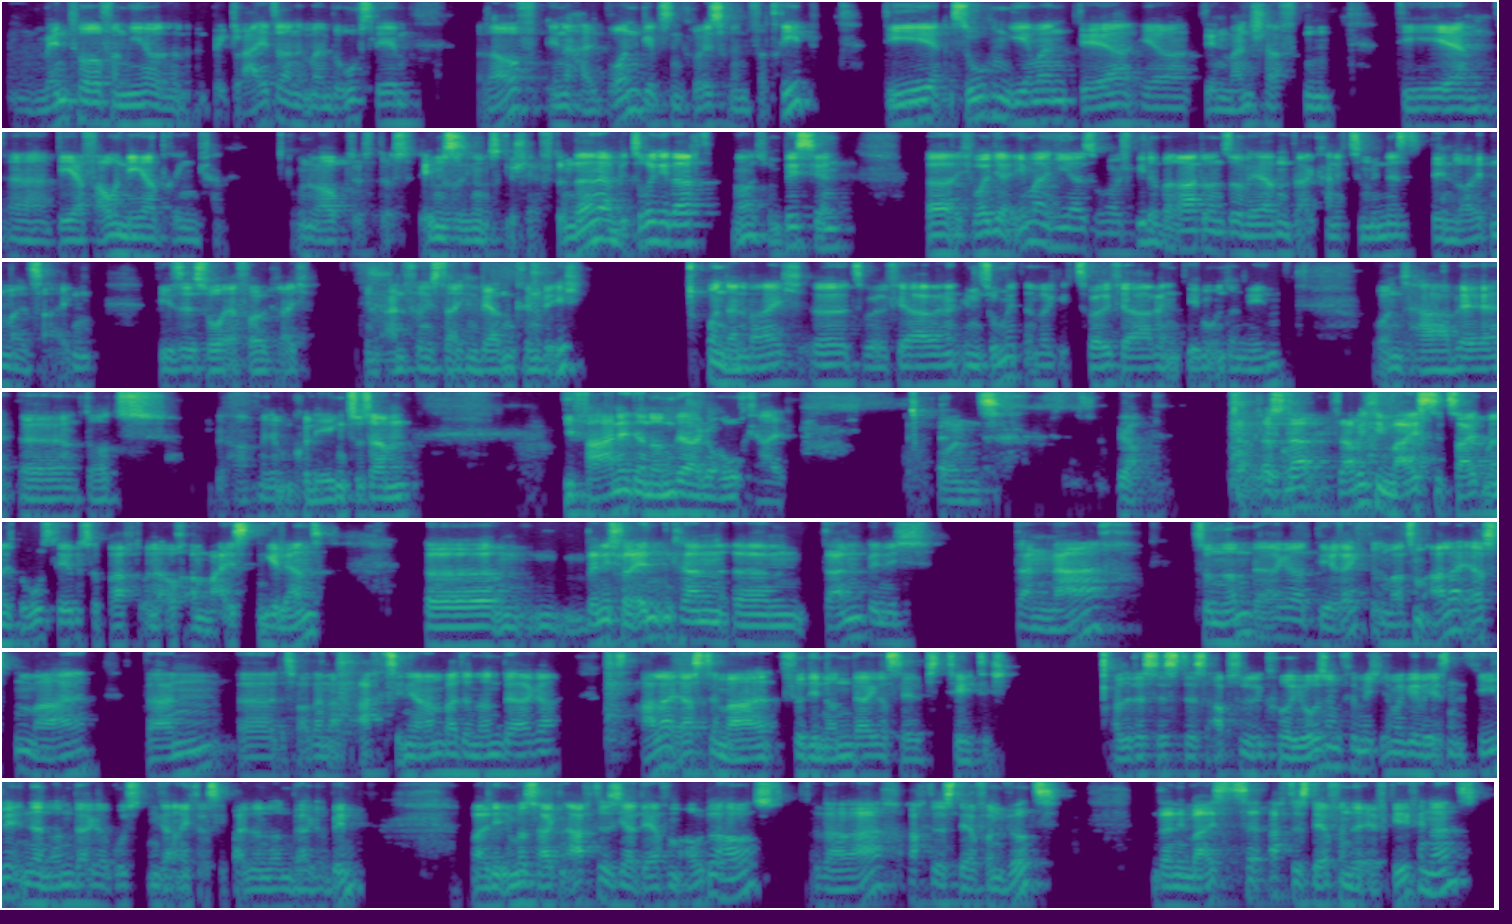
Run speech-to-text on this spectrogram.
ein Mentor von mir oder ein Begleiter in meinem Berufsleben, pass auf, in Heilbronn gibt es einen größeren Vertrieb. Die suchen jemanden, der ihr den Mannschaften die äh, BAV näher bringen kann und überhaupt das, das Lebensversicherungsgeschäft. Und dann habe ich zurückgedacht, no, so ein bisschen, äh, ich wollte ja immer hier so Spielerberater und so werden, da kann ich zumindest den Leuten mal zeigen, wie sie so erfolgreich in Anführungszeichen werden können wie ich. Und dann war ich äh, zwölf Jahre in Summe, dann wirklich zwölf Jahre in dem Unternehmen und habe äh, dort mit einem Kollegen zusammen die Fahne der Nürnberger hochgehalten. Und ja, also da, da habe ich die meiste Zeit meines Berufslebens verbracht und auch am meisten gelernt. Äh, wenn ich vollenden kann, ähm, dann bin ich danach zu Nürnberger direkt und war zum allerersten Mal dann, äh, das war dann nach 18 Jahren bei der Nürnberger, das allererste Mal für die Nürnberger selbst tätig. Also das ist das absolute Kuriosum für mich immer gewesen. Viele in der Nürnberger wussten gar nicht, dass ich bei der Nürnberger bin, weil die immer sagten, ach, das ist ja der vom Autohaus. Danach, ach, das ist der von Wirtz. Und dann die meiste Zeit, ach, das ist der von der FG Finanz.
